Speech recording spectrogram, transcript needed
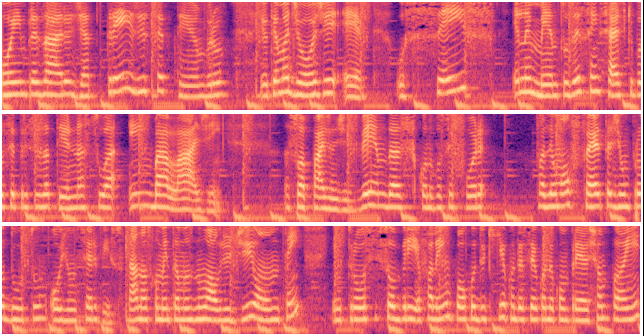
Oi, empresário, dia 3 de setembro. E o tema de hoje é os seis elementos essenciais que você precisa ter na sua embalagem, na sua página de vendas, quando você for fazer uma oferta de um produto ou de um serviço, tá? Nós comentamos no áudio de ontem eu trouxe sobre, eu falei um pouco do que aconteceu quando eu comprei a champanhe,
